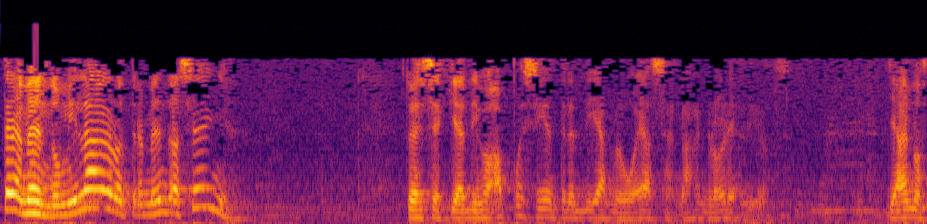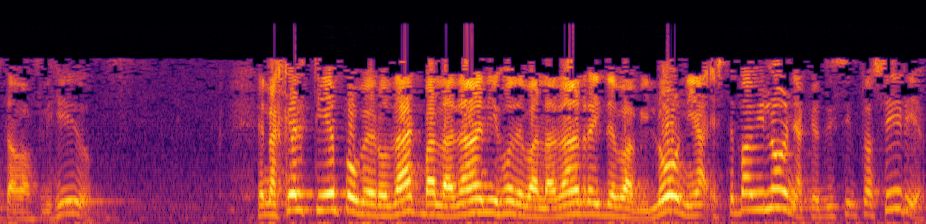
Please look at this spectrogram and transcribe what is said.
Tremendo milagro, tremenda seña. Entonces Ezequiel dijo, ah, pues sí, en tres días me voy a sanar, gloria a Dios ya no estaba afligido. En aquel tiempo, Verodac Baladán, hijo de Baladán, rey de Babilonia, este es Babilonia, que es distinto a Siria,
